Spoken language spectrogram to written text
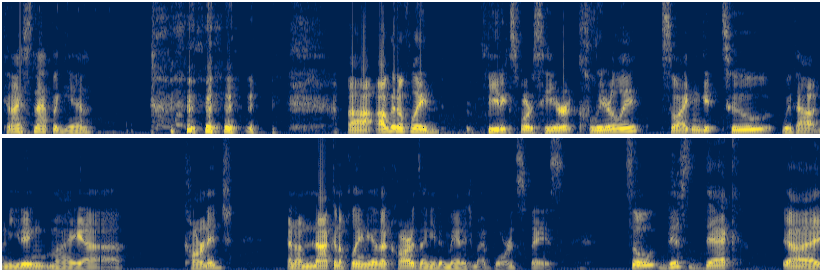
Can I snap again? uh, I'm going to play Phoenix Force here, clearly, so I can get two without needing my uh, Carnage. And I'm not going to play any other cards. I need to manage my board space. So this deck, uh,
